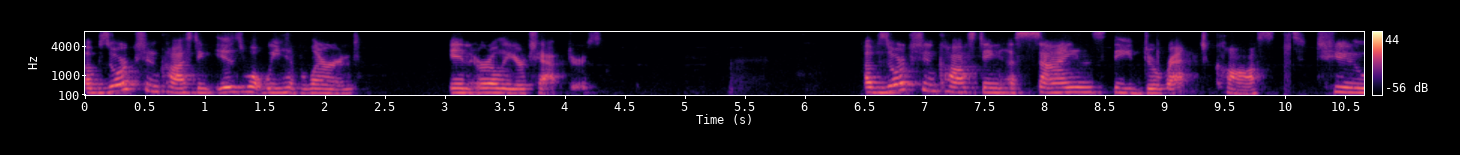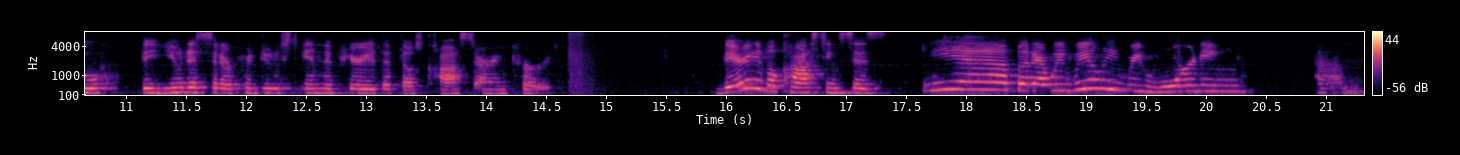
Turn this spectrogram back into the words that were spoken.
Absorption costing is what we have learned in earlier chapters. Absorption costing assigns the direct costs to the units that are produced in the period that those costs are incurred. Variable costing says, yeah, but are we really rewarding um,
